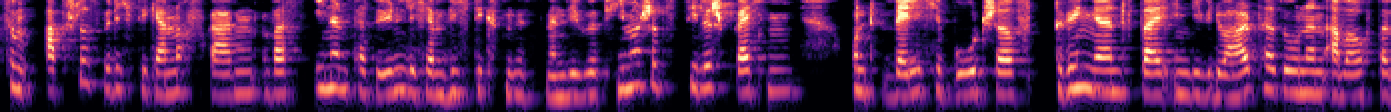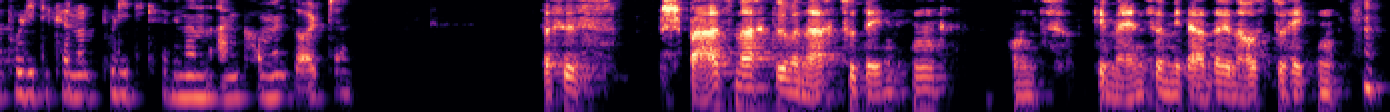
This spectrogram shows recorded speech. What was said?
Zum Abschluss würde ich Sie gerne noch fragen, was Ihnen persönlich am wichtigsten ist, wenn Sie über Klimaschutzziele sprechen und welche Botschaft dringend bei Individualpersonen, aber auch bei Politikern und Politikerinnen ankommen sollte. Dass es Spaß macht, darüber nachzudenken und gemeinsam mit anderen auszuhacken, hm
